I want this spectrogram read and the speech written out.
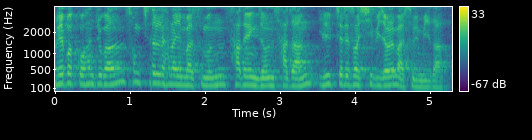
은혜 받고 한 주간 성취될 하나님 말씀은 사도행전 4장 1절에서 12절 말씀입니다.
